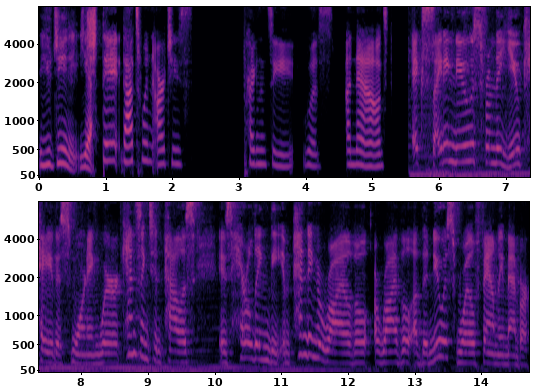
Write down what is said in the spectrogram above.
Eugenie. Yeah. They. That's when Archie's pregnancy was announced. Exciting news from the UK this morning, where Kensington Palace is heralding the impending arrival, arrival of the newest royal family member.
